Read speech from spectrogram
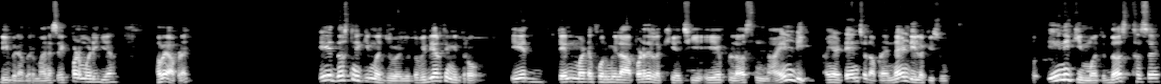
ડી બરાબર માઇનસ એક પણ મળી ગયા. હવે આપણે એ દસની કિંમત જોઈએ તો વિદ્યાર્થી મિત્રો એ ટેન માટે ફોર્મ્યુલા આપણે લખીએ છીએ એ પ્લસ નાઇન ડી. અહીંયા ટેન છે તો આપણે નાઇન ડી લખીશું. તો એની કિંમત દસ થશે,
